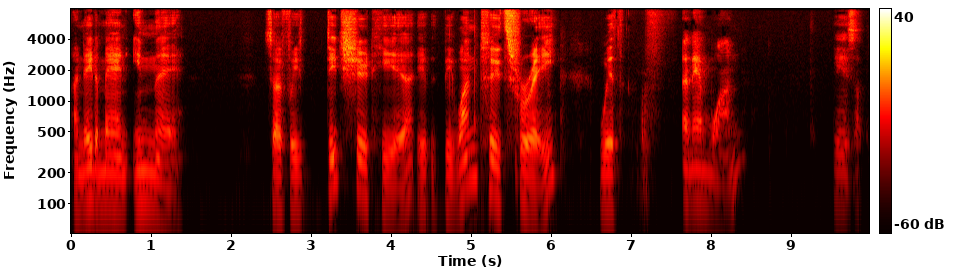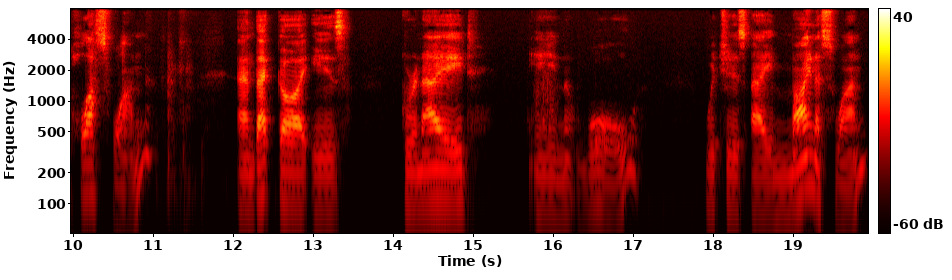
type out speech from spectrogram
I need a man in there. So if we did shoot here, it would be one, two, three with an M1 is a plus one, and that guy is grenade in wall which is a minus one.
